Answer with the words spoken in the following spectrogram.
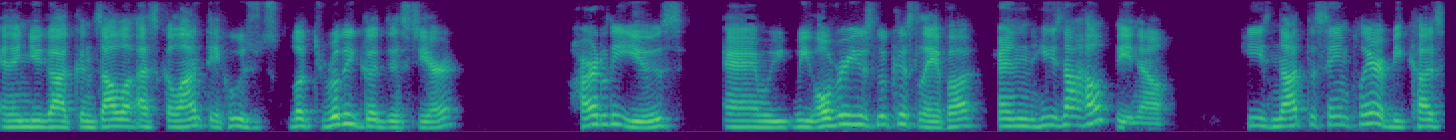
And then you got Gonzalo Escalante, who's looked really good this year, hardly used, and we we overuse Lucas Leiva, and he's not healthy now. He's not the same player because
